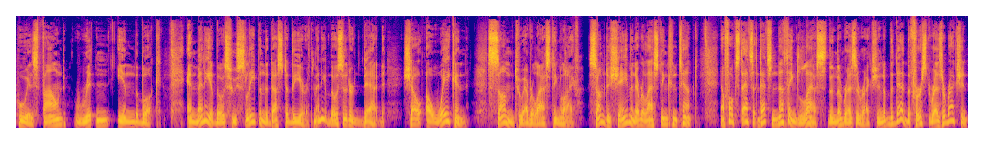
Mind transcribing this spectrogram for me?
who is found written in the book. And many of those who sleep in the dust of the earth, many of those that are dead, shall awaken, some to everlasting life, some to shame and everlasting contempt. Now, folks, that's, that's nothing less than the resurrection of the dead, the first resurrection.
